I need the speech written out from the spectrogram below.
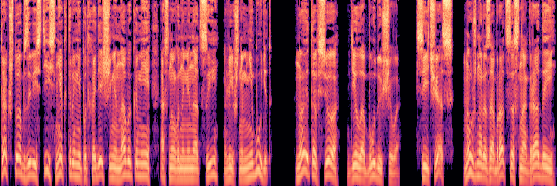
Так что обзавестись некоторыми подходящими навыками, основанными на ЦИ, лишним не будет. Но это все дело будущего. Сейчас нужно разобраться с наградой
